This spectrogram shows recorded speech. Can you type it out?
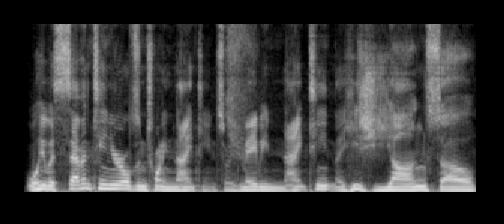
well, he was 17 year olds in 2019, so he's maybe 19. like, He's young, so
